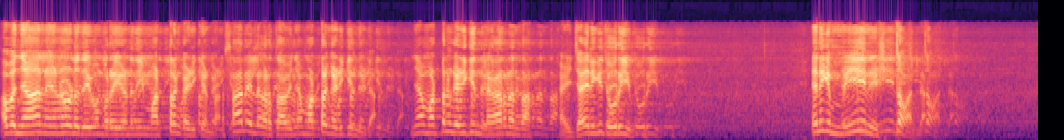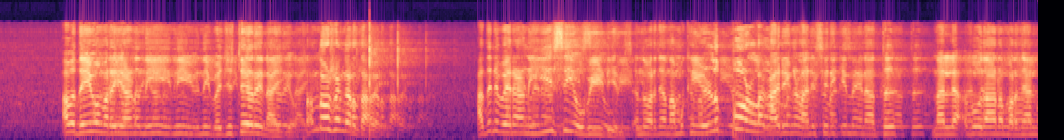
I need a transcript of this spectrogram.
അപ്പൊ ഞാൻ എന്നോട് ദൈവം പറയുകയാണ് നീ മട്ടൺ കഴിക്കണ്ട. സാരമില്ല കർത്താവ് ഞാൻ മട്ടൺ കഴിക്കുന്നില്ല. ഞാൻ മട്ടൺ കഴിക്കുന്നില്ല കാരണം എന്താ? കഴിച്ചാൽ എനിക്ക് ചൊറിയും. എനിക്ക് മീൻ ഇഷ്ടമല്ല. അപ്പൊ ദൈവം പറയുകയാണ് നീ നീ നീ വെജിറ്റേറിയൻ ആയിക്കോ. സന്തോഷം കർത്താവേ. അതിന് പേരാണ് ഈസി ഒബീഡിയൻസ് എന്ന് പറഞ്ഞാൽ നമുക്ക് എളുപ്പമുള്ള കാര്യങ്ങൾ അനുസരിക്കുന്നതിനകത്ത് നല്ല ഉദാഹരണം പറഞ്ഞാൽ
